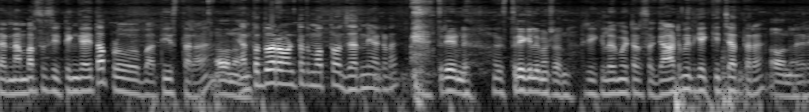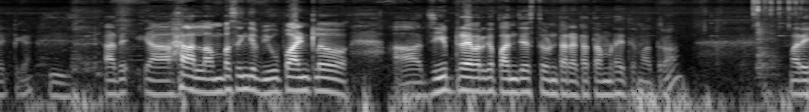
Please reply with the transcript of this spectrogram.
టెన్ నెంబర్స్ సిట్టింగ్ అయితే అప్పుడు తీస్తారా. ఎంత దూరం ఉంటుంది మొత్తం జర్నీ అక్కడ? Three and three kilometer three kilometers ghat మీదకి ఎక్కిచ్చేస్తారా. డైరెక్ట్గా అదే ఆ లంబసింగి వ్యూ పాయింట్లో ఆ జీప్ డ్రైవర్గా పనిచేస్తూ ఉంటారట తమ్ముడు అయితే మాత్రం. మరి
